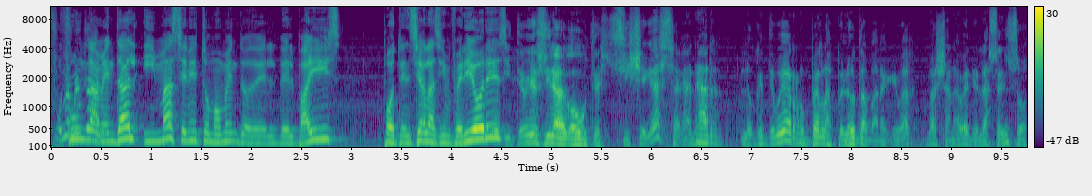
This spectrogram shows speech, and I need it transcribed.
fundamental. y más en estos momentos del, del país, potenciar las inferiores. Y te voy a decir algo, usted. Si llegás a ganar, lo que te voy a romper las pelotas para que va- vayan a ver el ascenso,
